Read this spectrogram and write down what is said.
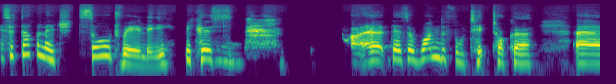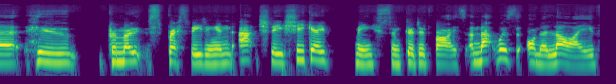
It's a double edged sword, really, because mm. uh, there's a wonderful TikToker uh, who promotes breastfeeding, and actually, she gave me some good advice, and that was on a live.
